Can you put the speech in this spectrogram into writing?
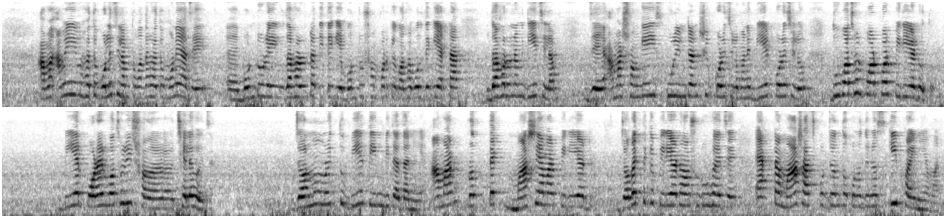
আমা- আমি হয়তো বলেছিলাম, তোমাদের হয়তো মনে আছে বন্টুর এই উদাহরণটা দিতে গিয়ে বন্টুর সম্পর্কে কথা বলতে গিয়ে একটা উদাহরণ আমি দিয়েছিলাম, যে আমার সঙ্গেই স্কুল ইন্টার্নশিপ করেছিল মানে বিএড করেছিল, দু বছর পর পর পিরিয়ড হতো। বিয়ের পরের বছরই ছেলে হয়েছে। জন্ম, মৃত্যু, বিয়ে, তিন বিধাতা নিয়ে। আমার প্রত্যেক মাসে আমার পিরিয়ড জবের থেকে পিরিয়ড হওয়া শুরু হয়েছে, একটা মাস আজ পর্যন্ত কোনোদিনও স্কিপ হয়নি আমার।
